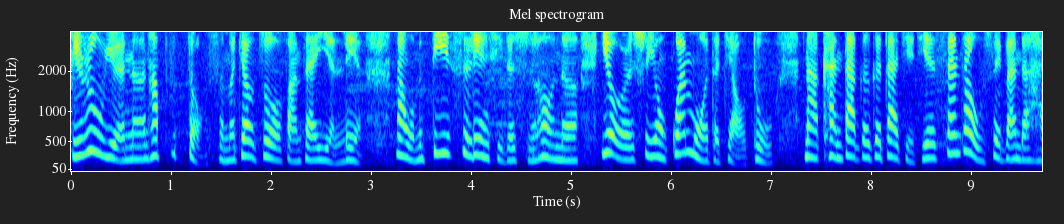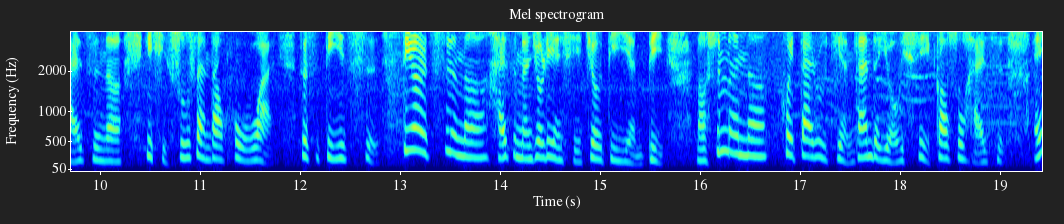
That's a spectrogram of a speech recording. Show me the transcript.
一入园呢，他不懂什么叫做防灾演练。那我们第一次练习的时候呢，幼儿是用观摩的角度，那看大哥哥大姐姐三到五岁班的孩子呢，一起疏散到户外，这是第一次。第二次呢，孩子们就练习就地掩蔽，老师们呢会带入简单的游戏，告诉孩子，哎，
